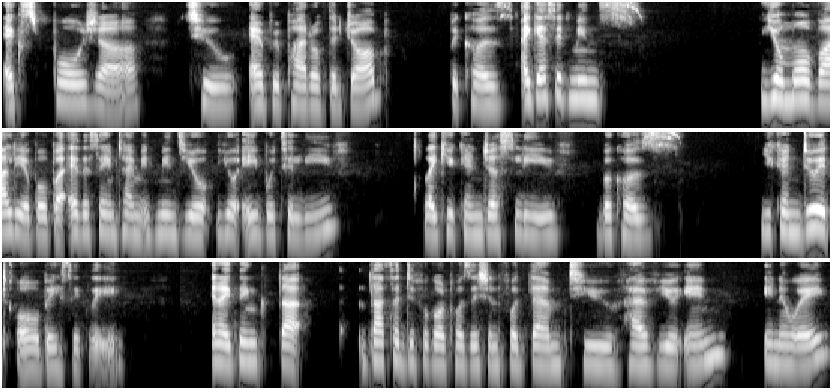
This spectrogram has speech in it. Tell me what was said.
exposure to every part of the job because I guess it means you're more valuable, but at the same time, it means you're you're able to leave. Like you can just leave because you can do it all basically. And I think that that's a difficult position for them to have you in, in a way.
